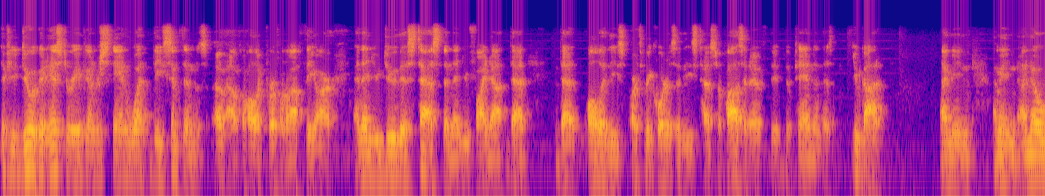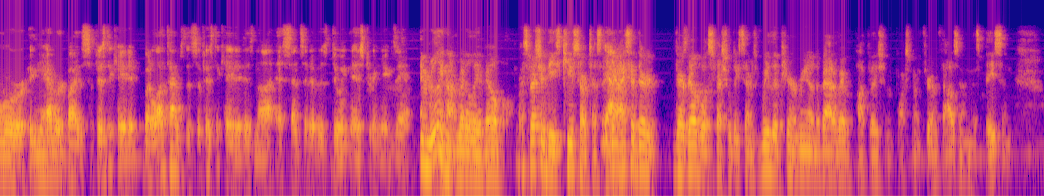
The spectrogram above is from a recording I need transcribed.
if you do a good history, if you understand what the symptoms of alcoholic peripheral neuropathy are, and then you do this test, and then you find out that that all of these or three quarters of these tests are positive, the, the pin and this, you got it. I mean, I mean, I know we're enamored by the sophisticated, but a lot of times the sophisticated is not as sensitive as doing the history and the exam. and really not readily available, especially these QSART tests. Yeah. Again, I said they're they're available at specialty centers. We live here in Reno, Nevada. We have a population of approximately 300,000 in this basin,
